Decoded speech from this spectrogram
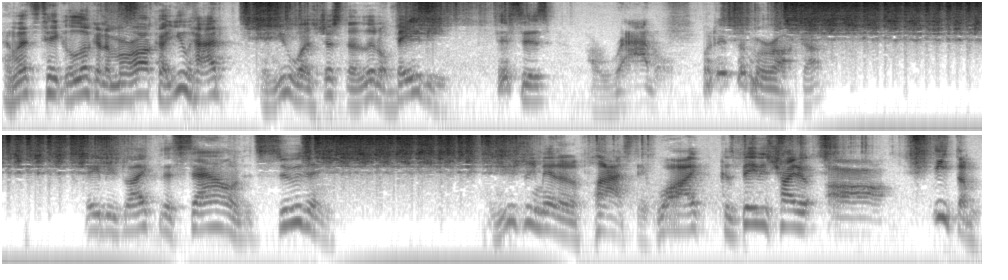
And let's take a look at a maraca you had when you was just a little baby. This is a rattle. What is a maraca? Babies like the sound. It's soothing. And usually made out of plastic. Why? Because babies try to uh, eat them.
